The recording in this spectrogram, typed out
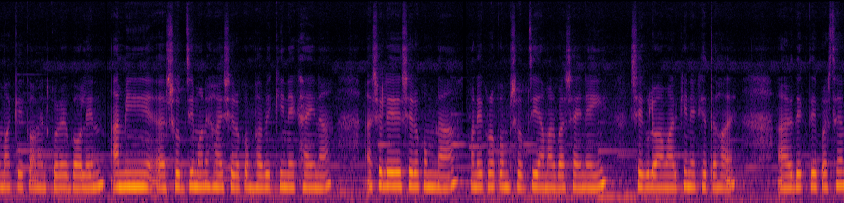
আমাকে কমেন্ট করে বলেন, আমি সবজি মনে হয় সেরকমভাবে কিনে খাই না। আসলে সেরকম না, অনেক রকম সবজি আমার বাসায় নেই, সেগুলো আমার কিনে খেতে হয়। আর দেখতেই পাচ্ছেন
